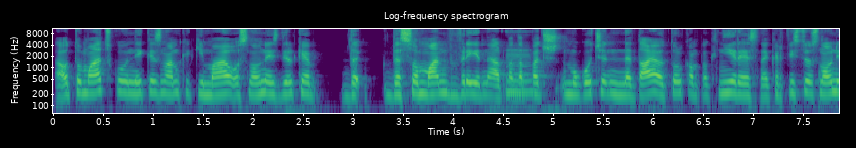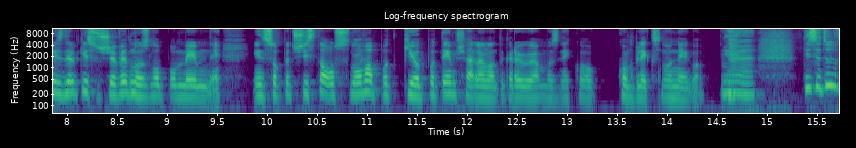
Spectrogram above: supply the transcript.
avtomatsko neke znamke, ki imajo osnovne izdelke, da, da so manj vredne, ali pa mm. da pač mogoče ne dajo toliko, ampak ni res, ne? ker tisti osnovni izdelki so še vedno zelo pomembni in so pač čista osnova, pod, ki jo potem šele nadgrajujemo z neko kompleksno nego. Yeah. Ja. Ti se tudi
